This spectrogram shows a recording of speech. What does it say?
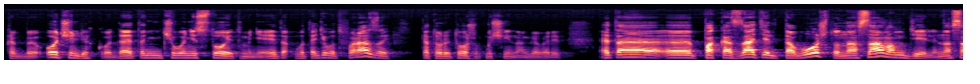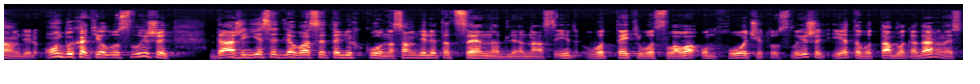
как бы очень легко, да это ничего не стоит мне. Это, вот эти вот фразы, которые тоже мужчина говорит, это э, показатель того, что на самом деле, на самом деле, он бы хотел услышать, даже если для вас это легко, на самом деле это ценно для нас. И вот эти вот слова он хочет услышать, и это вот та благодарность,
